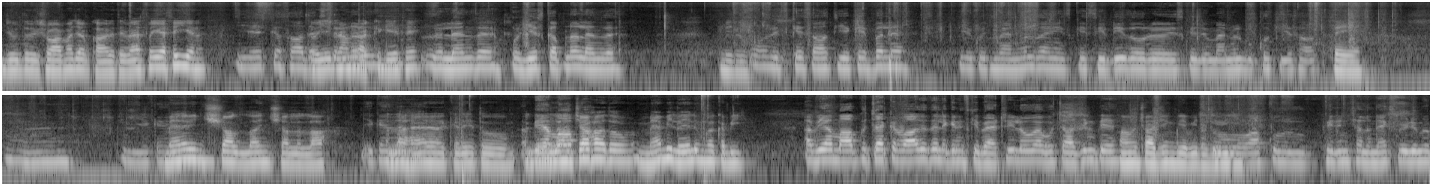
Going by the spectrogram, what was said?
जो उधर शवारमा जब खा रहे थे वैसे भाई ऐसे ही है ना? ये इसके साथ तो ये रख के गए थे। लेंस है और ये इसका अपना लेंस है। बिल्कुल। और इसके साथ ये केबल है ये कुछ मैनुअल्स हैं इसकी सीडीज और इसके जो मैनुअल बुक होती है साथ। सही है। ये मैंने भी इंशाल्लाह इंशाल्लाह अल्लाह है करे तो अभी अगर हम अल्लाह चाहा तो मैं भी ले लूँगा कभी। अभी हम आपको चेक करवा देते लेकिन इसकी बैटरी लो है वो चार्जिंग पे है। हाँ चार्जिंग भी अभी लगी हुई तो आपको फिर इंशाल्लाह नेक्स्ट वीडियो में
